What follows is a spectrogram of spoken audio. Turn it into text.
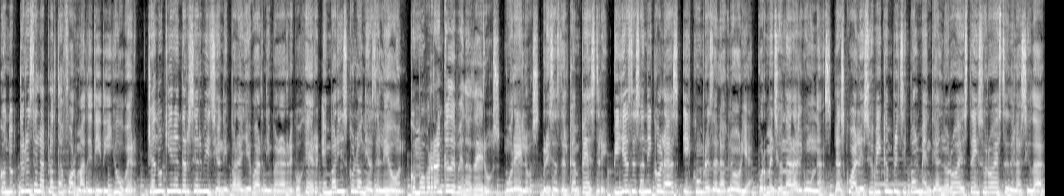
Conductores de la plataforma de Didi y Uber ya no quieren dar servicio ni para llevar ni para recoger en varias colonias de León, como Barranca de Venaderos, Morelos, Brisas del Campestre, Villas de San Nicolás y Cumbres de la Gloria, por mencionar algunas, las cuales se ubican principalmente al noroeste y suroeste de la ciudad.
